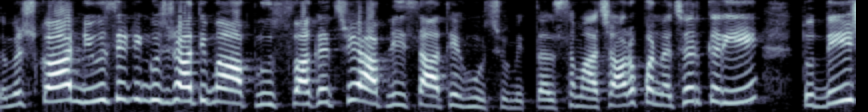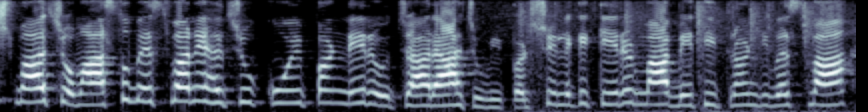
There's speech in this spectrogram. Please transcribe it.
નમસ્કાર ન્યૂઝ એટીન ગુજરાતીમાં આપનું સ્વાગત છે. આપની સાથે હું છું મિત્તલ. સમાચારો પર નજર કરીએ તો દેશમાં ચોમાસું બેસવાને હજુ કોઈ પણને રોજા રાહ જોવી પડશે. એટલે કે કેરળમાં બેથી ત્રણ દિવસમાં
